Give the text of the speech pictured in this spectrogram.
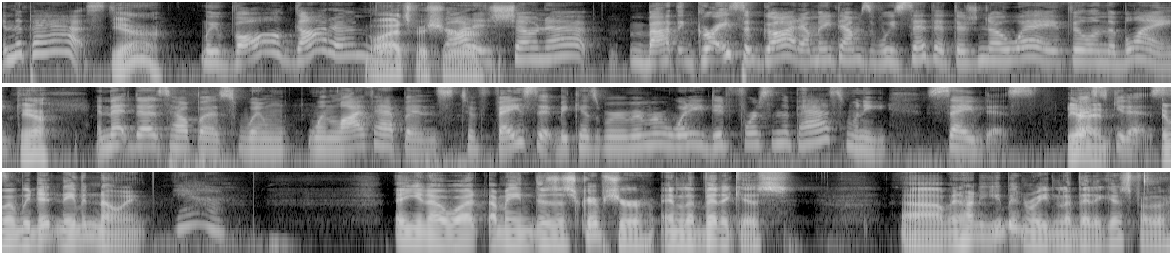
in the past. Yeah. We've all got them. Well, that's for sure. God has shown up by the grace of God. How many times have we said that? There's no way fill in the blank. Yeah. And that does help us when when life happens to face it because we remember what He did for us in the past when He saved us, Yeah. rescued and, us. and when we didn't even know him. yeah. And you know what? I mean, there's a scripture in Leviticus. Um, and honey, you've been reading Leviticus for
